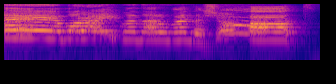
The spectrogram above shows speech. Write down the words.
É, bora aí mandar um grande shot!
